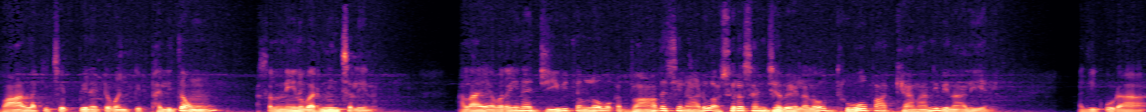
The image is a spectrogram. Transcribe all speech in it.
వాళ్ళకి చెప్పినటువంటి ఫలితం అసలు నేను వర్ణించలేను. అలా ఎవరైనా జీవితంలో ఒక ద్వాదశి నాడు అసుర సంధ్య వేళలో ధ్రువోపాఖ్యానాన్ని వినాలి అని. అది కూడా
